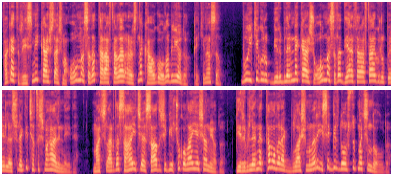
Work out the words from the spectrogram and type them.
Fakat resmi karşılaşma olmasa da taraftarlar arasında kavga olabiliyordu. Peki nasıl? Bu iki grup birbirlerine karşı olmasa da diğer taraftar gruplarıyla sürekli çatışma halindeydi. Maçlarda saha içi ve saha dışı birçok olay yaşanıyordu. Birbirlerine tam olarak bulaşmaları ise bir dostluk maçında oldu.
